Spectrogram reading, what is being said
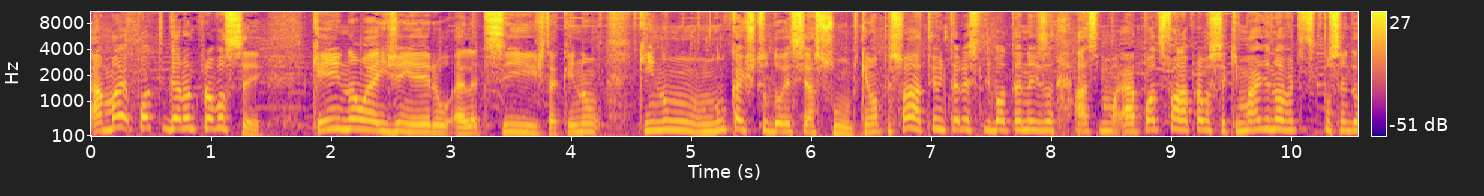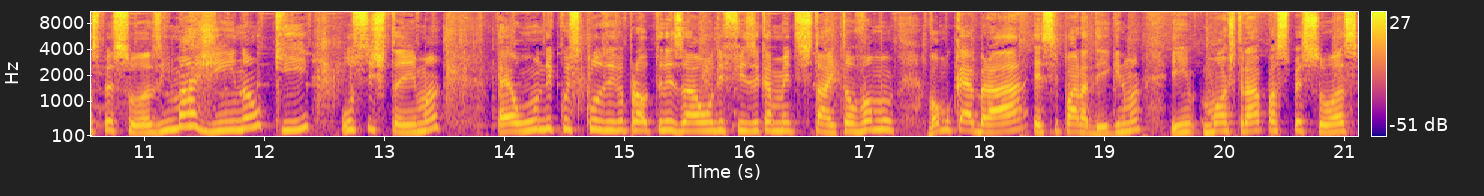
a maior, pode garanto para você quem não é engenheiro eletricista, quem, não, quem não, nunca estudou esse assunto, quem é uma pessoa ah, tem o interesse de botar energia. Ah, pode falar para você que mais de 90% das pessoas imaginam que o sistema é único, exclusivo para utilizar onde fisicamente está. Então vamos, vamos quebrar esse paradigma e mostrar para as pessoas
